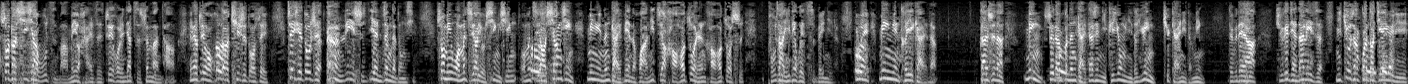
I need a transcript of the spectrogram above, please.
说他膝下无子嘛，没有孩子，最后人家子孙满堂，人家最后活到七十多岁，这些都是 历史验证的东西，说明我们只要有信心，我们只要相信命运能改变的话，你只要好好做人，好好做事，菩萨一定会慈悲你的，因为命运可以改的，但是呢，命虽然不能改，但是你可以用你的运去改你的命，对不对啊？举个简单例子，你就算关到监狱里，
